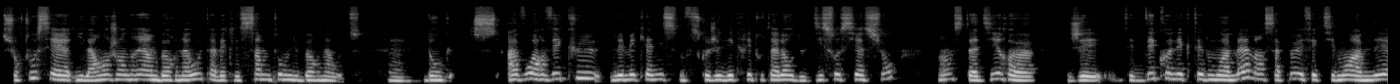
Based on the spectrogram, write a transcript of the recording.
Surtout s'il a engendré un burn-out avec les symptômes du burn-out. Hmm. Donc, avoir vécu les mécanismes, ce que j'ai décrit tout à l'heure de dissociation, hein, c'est-à-dire euh, j'ai été déconnectée de moi-même, hein, ça peut effectivement amener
